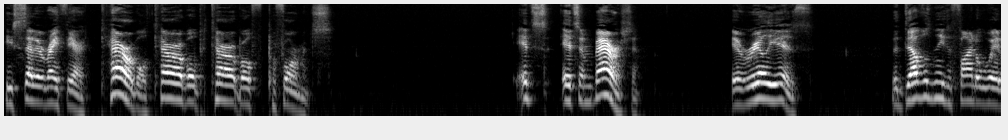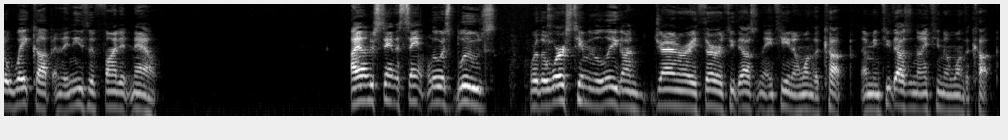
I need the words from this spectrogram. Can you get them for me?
He said it right there. Terrible, terrible, terrible performance. It's it's embarrassing. It really is. The Devils need to find a way to wake up and they need to find it now. I understand the St. Louis Blues were the worst team in the league on January 3rd, 2018 and won the cup. I mean 2019 and won the cup.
